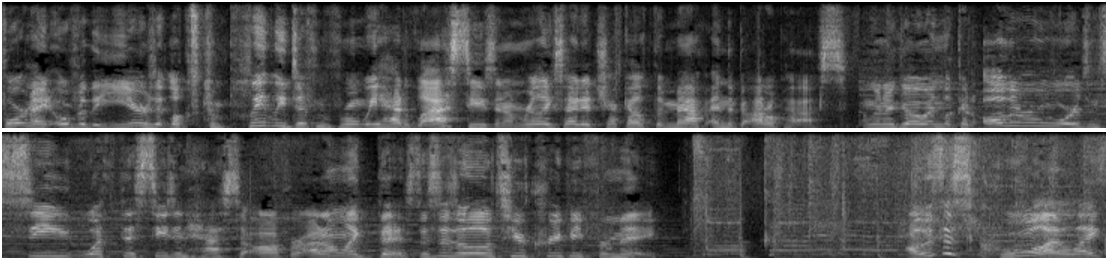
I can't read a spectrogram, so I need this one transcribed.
Fortnite over the years. It looks completely different from what we had last season. I'm really excited to check out the map and the battle pass. I'm gonna go and look at all the rewards and see what this season has to offer. I don't like this. This is a little too creepy for me. Oh, this is cool. I like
